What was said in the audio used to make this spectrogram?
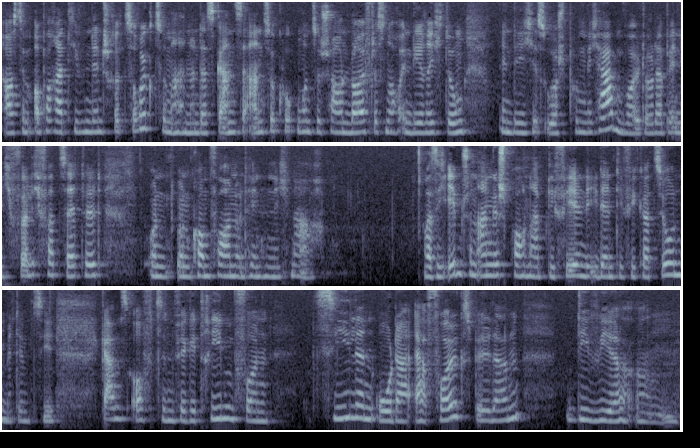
aus dem Operativen den Schritt zurückzumachen und das Ganze anzugucken und zu schauen, läuft es noch in die Richtung, in die ich es ursprünglich haben wollte oder bin ich völlig verzettelt und, und komme vorne und hinten nicht nach was ich eben schon angesprochen habe, die fehlende Identifikation mit dem Ziel. Ganz oft sind wir getrieben von Zielen oder Erfolgsbildern, die wir ähm,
